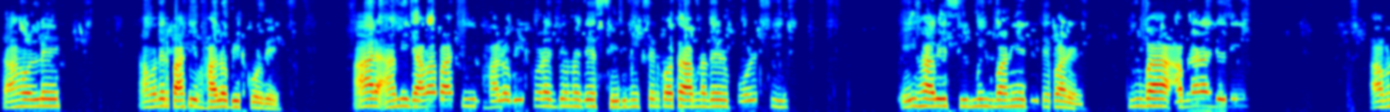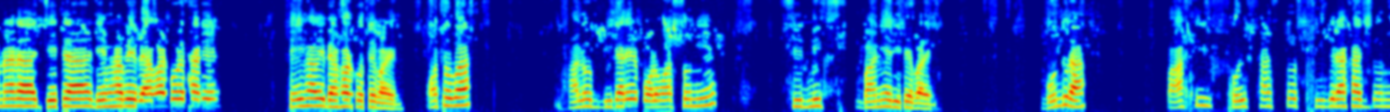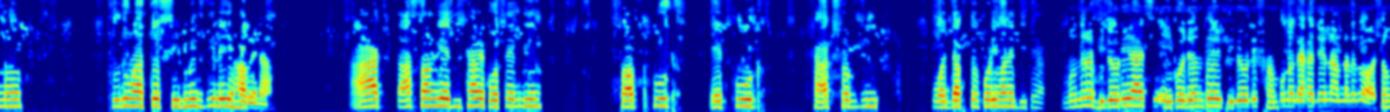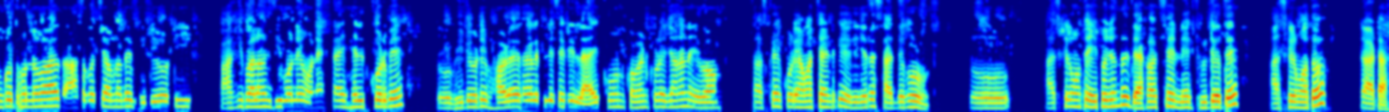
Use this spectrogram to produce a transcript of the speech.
তাহলে আমাদের পাখি ভালো বিট করবে। আর আমি জামা পাখি ভালো বিট করার জন্য যে সিড মিক্সের কথা আপনাদের বলছি, এইভাবে সিড মিক্স বানিয়ে দিতে পারেন। কিংবা আপনারা যদি, আপনারা যেটা যেভাবে ব্যবহার করে থাকেন, সেইভাবে ব্যবহার করতে পারেন। অথবা ভালো বিটারের পরামর্শ নিয়ে সিড মিক্স বানিয়ে দিতে পারেন। বন্ধুরা পাখির শরীর স্বাস্থ্য ঠিক রাখার জন্য শুধুমাত্র সিড মিক্স দিলেই হবে না। আর তার সঙ্গে দিতে হবে প্রত্যেক দিন সফট ফুড এগ ফুড শাকসবজি পর্যাপ্ত পরিমাণে দিতে হবে। বন্ধুরা, ভিডিওটি আজ এই পর্যন্তই। ভিডিওটি সম্পূর্ণ দেখার জন্য আপনাদেরকে অসংখ্য ধন্যবাদ। আশা করছি আপনাদের ভিডিওটি পাখি পালন জীবনে অনেকটাই হেল্প করবে। তো ভিডিওটি ভালো লাগে থাকলে প্লিজ একটি লাইক করুন কমেন্ট করে জানান এবং সাবস্ক্রাইব করে আমার চ্যানেলকে এগিয়ে যেতে সাহায্য করুন। তো আজকের মতো এই পর্যন্ত দেখা হচ্ছে নেক্সট ভিডিওতে আজকের মতো, টাটা।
